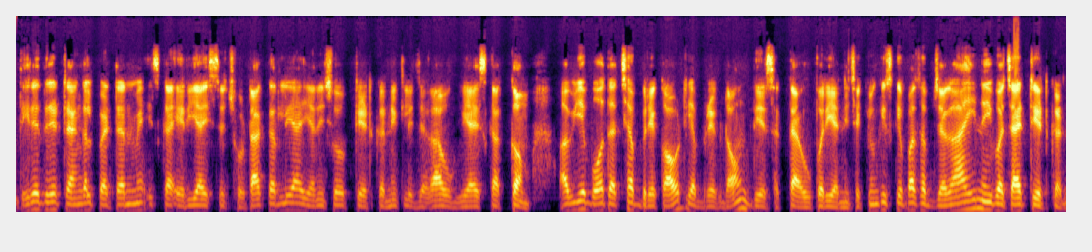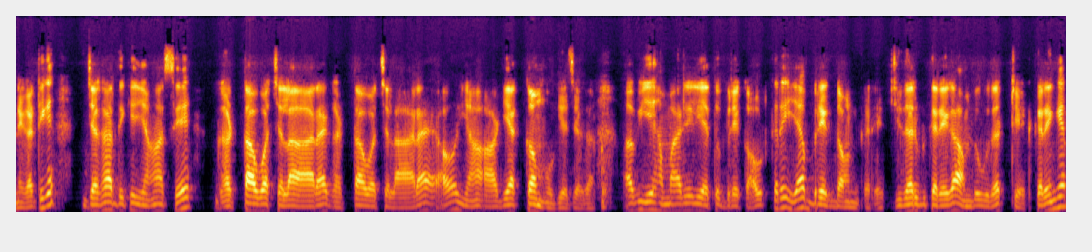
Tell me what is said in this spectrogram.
धीरे धीरे ट्रायंगल पैटर्न में इसका एरिया इससे छोटा कर लिया, यानी इसको ट्रेड करने के लिए जगह हो गया इसका कम। अब ये बहुत अच्छा ब्रेकआउट या ब्रेकडाउन दे सकता है ऊपर या नीचे, क्योंकि इसके पास अब जगह ही नहीं बचा है ट्रेड करने का, ठीक है? जगह देखिए यहाँ से घटता हुआ चला आ रहा है, घटता हुआ चला आ रहा है और यहाँ आ गया, कम हो गया जगह। अब ये हमारे लिए तो ब्रेकआउट करे या ब्रेक डाउन करे, जिधर भी करेगा हम लोग उधर ट्रेड करेंगे।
